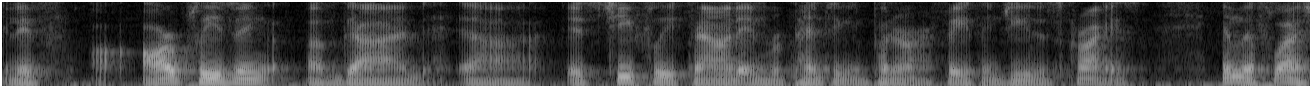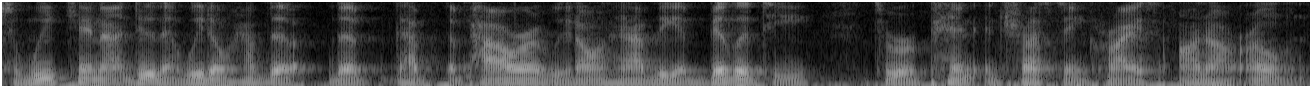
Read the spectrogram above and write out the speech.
and if our pleasing of God uh, is chiefly found in repenting and putting our faith in Jesus Christ, in the flesh we cannot do that. We don't have the the, the power. We don't have the ability to repent and trust in Christ on our own.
